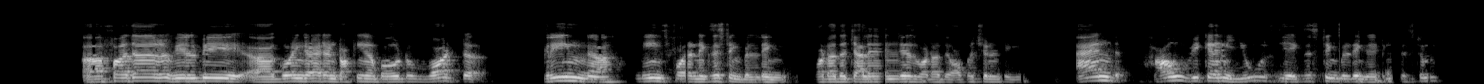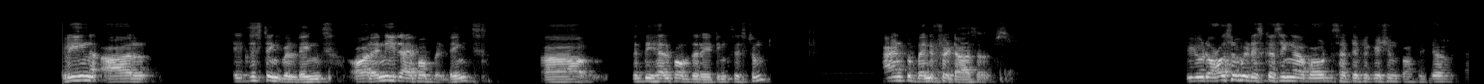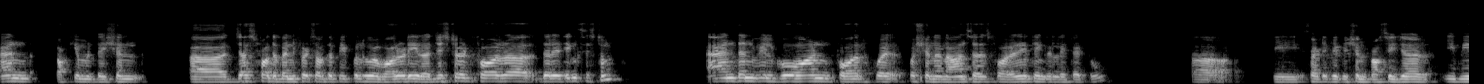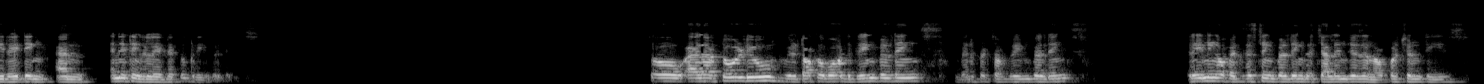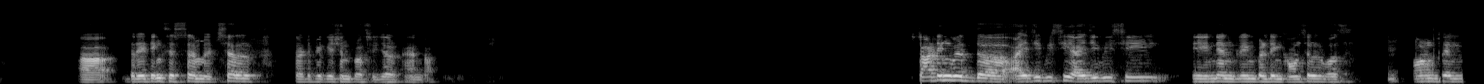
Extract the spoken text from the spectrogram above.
Uh, further, we'll be uh, going ahead and talking about what uh, green means for an existing building. What are the challenges? What are the opportunities? And how we can use the existing building rating system. Green are existing buildings or any type of buildings uh, with the help of the rating system and to benefit ourselves. We would also be discussing about the certification procedure and documentation uh, just for the benefits of the people who have already registered for uh, the rating system. And then we'll go on for que- question and answers for anything related to uh, the certification procedure, EB rating, and anything related to green buildings. So as I've told you, we'll talk about the green buildings, benefits of green buildings, greening of existing building, the challenges and opportunities, uh, the rating system itself, certification procedure, and documentation. Starting with the IGBC, IGBC, the Indian Green Building Council was founded in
